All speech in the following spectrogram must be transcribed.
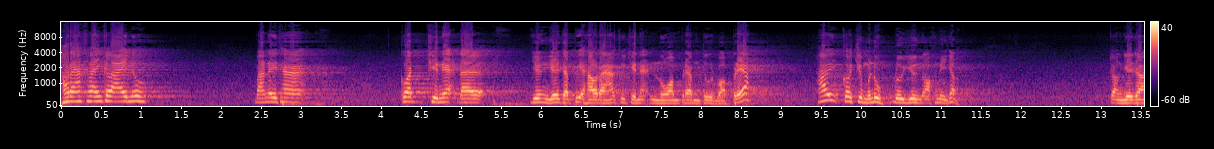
ហោរាคล้ายคล้ายនោះបានន័យថាគាត់ជាអ្នកដែលយើងនិយាយថាពាក្យហោរាគឺជាអ្នកនាំព្រះបន្ទូលរបស់ព្រះហើយក៏ជាមនុស្សដូចយើងអ្នកគ្នាអញ្ចឹងចង់និយាយថា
